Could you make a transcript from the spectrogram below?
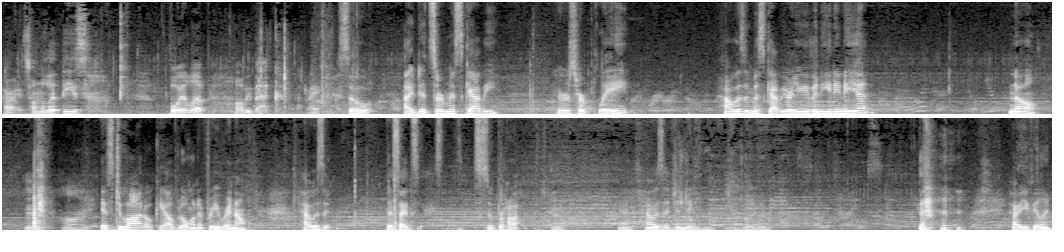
All right, so I'm gonna let these boil up. I'll be back. All right, so I did serve Miss Gabby. Here's her plate. How is it, Miss Gabby? Are you even eating it yet? No? Hot. It's too hot? Okay, I'll blow on it for you right now. How is it? This side's super hot. It's good. Yeah. How is it, Really Gingy? good. How are you feeling?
